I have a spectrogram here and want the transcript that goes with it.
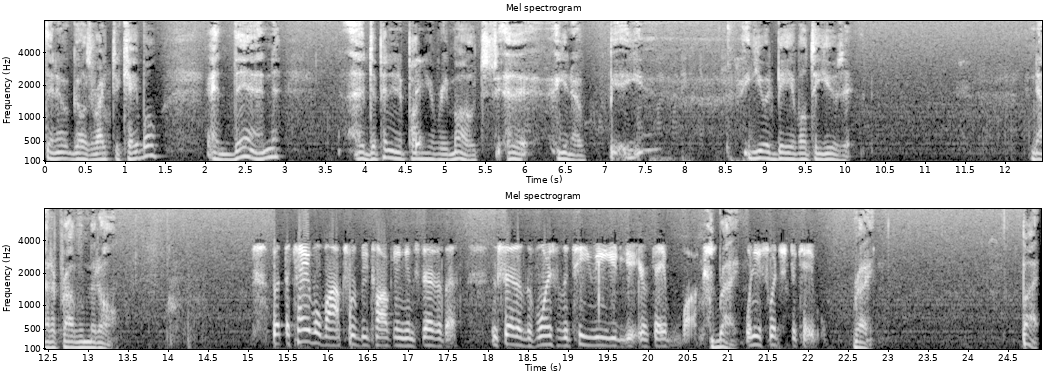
Then it goes right to cable, and then uh, depending upon your remotes, uh, you know, you would be able to use it. Not a problem at all. but the cable box would be talking instead of the instead of the voice of the TV. You'd get your cable box Right. when you switch to cable. Right. But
